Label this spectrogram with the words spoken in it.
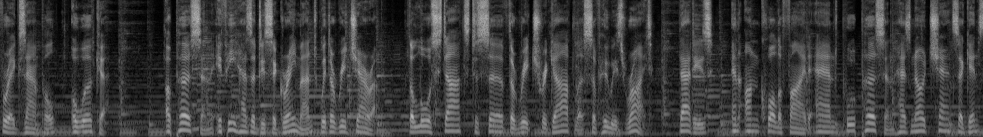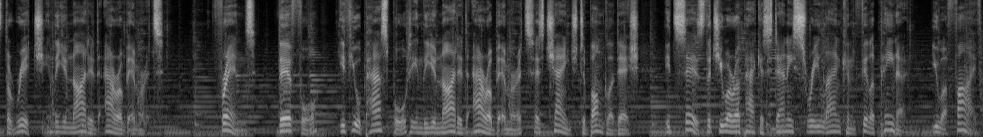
for example, a worker. A person, if he has a disagreement with a rich Arab, the law starts to serve the rich regardless of who is right. That is, an unqualified and poor person has no chance against the rich in the United Arab Emirates. Friends, Therefore, if your passport in the United Arab Emirates has changed to Bangladesh, it says that you are a Pakistani Sri Lankan Filipino. You are 5.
